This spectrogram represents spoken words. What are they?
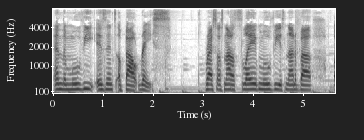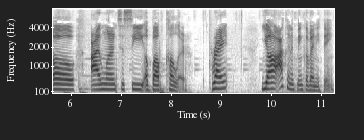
And the movie isn't about race right? So it's not a slave movie. It's not about oh i learned to see above color right? Y'all i couldn't think of anything.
